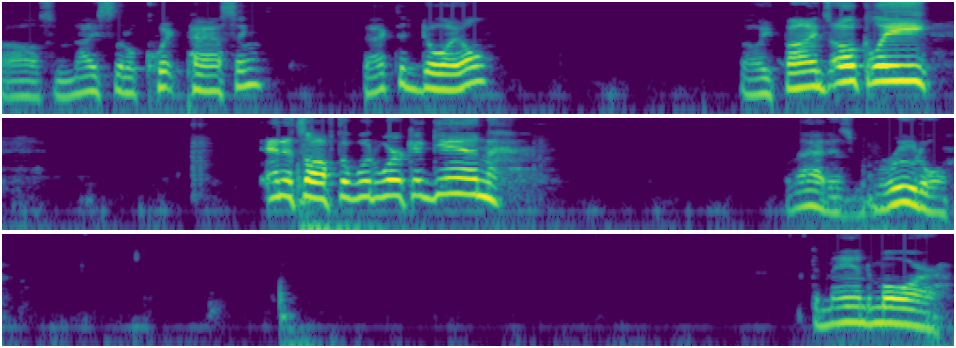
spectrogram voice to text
Oh, some nice little quick passing. Back to Doyle. Oh, he finds Oakley. And it's off the woodwork again. That is brutal. Demand more.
